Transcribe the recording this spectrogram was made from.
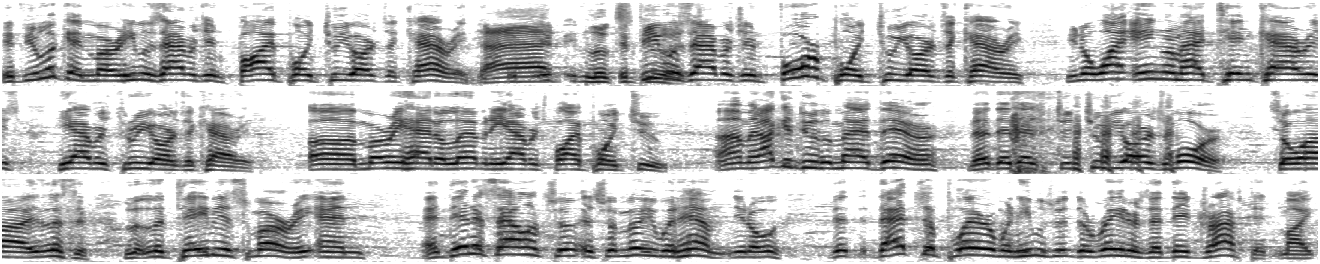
If you look at Murray, he was averaging 5.2 yards a carry. That if, if, looks If good. he was averaging 4.2 yards a carry, you know why Ingram had 10 carries? He averaged 3 yards a carry. Uh, Murray had 11. He averaged 5.2. I mean, I can do the math there. That, that, that's two, two yards more. So, uh, listen, Latavius Murray and and Dennis Allen is familiar with him. You know, that, that's a player when he was with the Raiders that they drafted, Mike.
